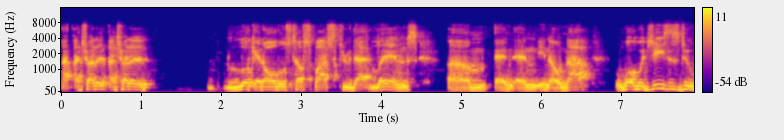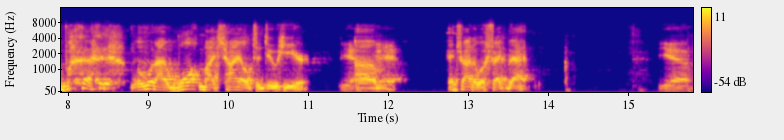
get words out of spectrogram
I, I try to i try to look at all those tough spots through that lens um, and and you know not what would jesus do but what would i want my child to do here Yeah. um, yeah. and try to affect that Yeah.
